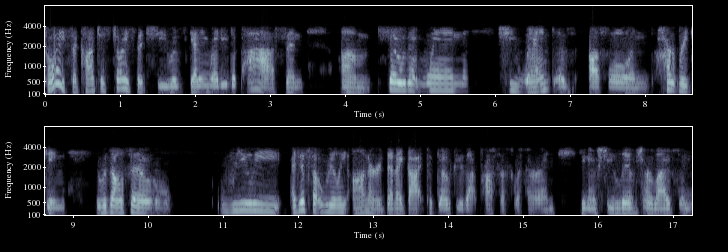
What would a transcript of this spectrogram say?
choice a conscious choice that she was getting ready to pass. And um so that when she went as awful and heartbreaking it was also really I just felt really honored that I got to go through that process with her. And you know she lived her life and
